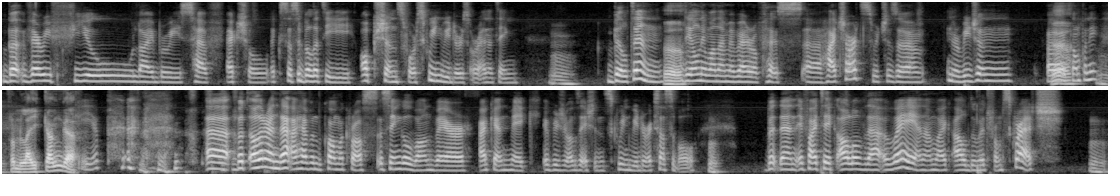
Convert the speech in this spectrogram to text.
But very few libraries have actual accessibility options for screen readers or anything Mm. built in. Uh. The only one I'm aware of is uh, Highcharts, which is a Norwegian Yeah. company. From Leikanger. Yep. uh, but other than that, I haven't come across a single one where I can make a visualization screen reader accessible. Hmm. But then if I take all of that away and I'm like, I'll do it from scratch, Mm.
